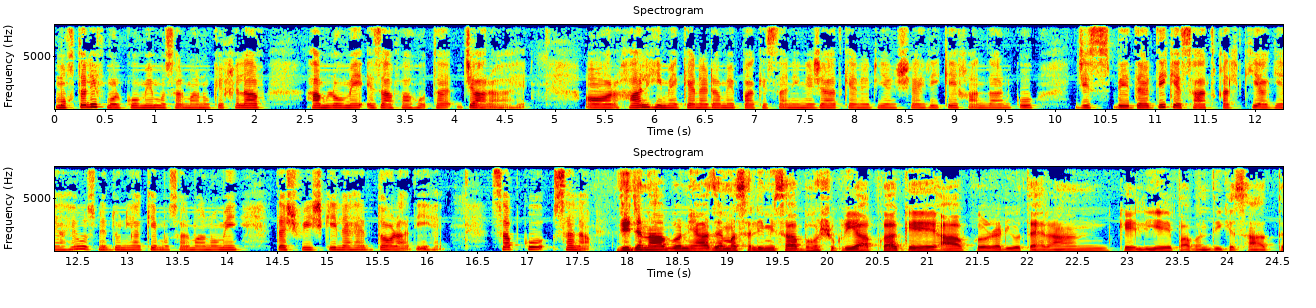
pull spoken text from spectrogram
مختلف ملکوں میں مسلمانوں کے خلاف حملوں میں اضافہ ہوتا جا رہا ہے۔ اور حال ہی میں کینیڈا میں پاکستانی نجات کینیڈین شہری کے خاندان کو جس بے دردی کے ساتھ قتل کیا گیا ہے، اس نے دنیا کے مسلمانوں میں تشویش کی لہر دوڑا دی ہے۔ سب کو سلام۔ جی جناب، نیاز احمد سلیمی صاحب، بہت شکریہ آپ کا کہ آپ ریڈیو تہران کے لیے پابندی کے ساتھ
